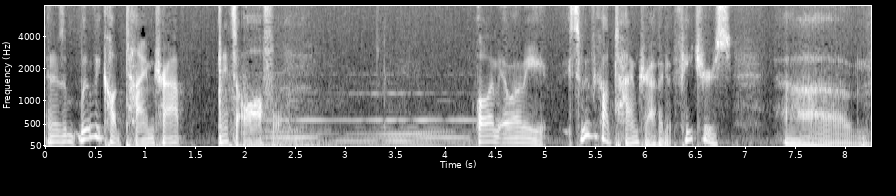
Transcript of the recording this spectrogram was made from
And was a movie called Time Trap, and it's awful. Well, let me, let me. It's a movie called Time Trap, and it features um,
